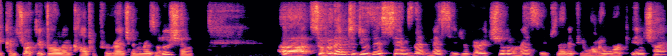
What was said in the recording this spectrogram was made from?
a constructive role in conflict prevention and resolution. Uh, so for them to do this sends that message, a very chilling message that if you want to work in China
